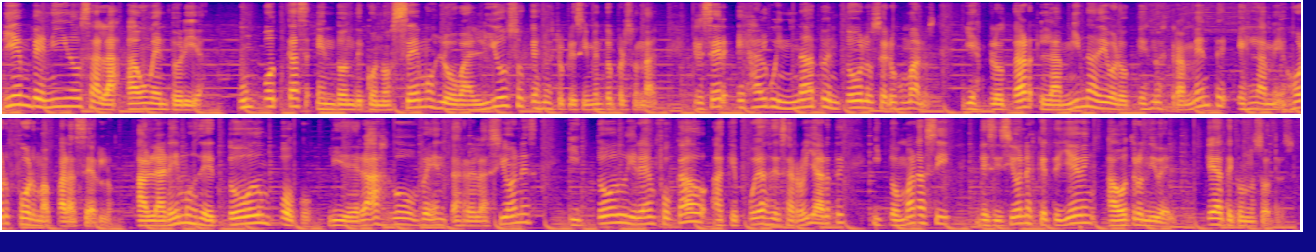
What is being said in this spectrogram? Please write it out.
Bienvenidos a la Aumentoría, un podcast en donde conocemos lo valioso que es nuestro crecimiento personal. Crecer es algo innato en todos los seres humanos y explotar la mina de oro que es nuestra mente es la mejor forma para hacerlo. Hablaremos de todo un poco, liderazgo, ventas, relaciones y todo irá enfocado a que puedas desarrollarte y tomar así decisiones que te lleven a otro nivel. Quédate con nosotros.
